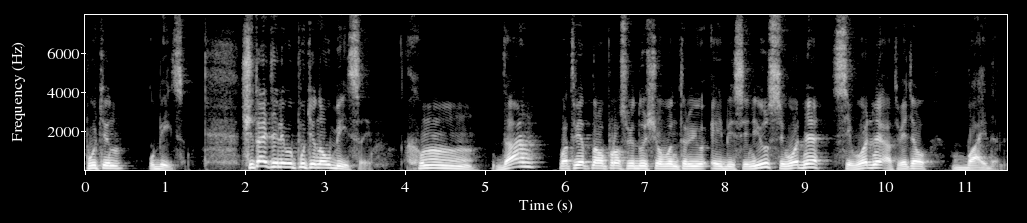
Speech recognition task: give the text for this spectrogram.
Путин убийца. Считаете ли вы Путина убийцей? Хм, да. В ответ на вопрос ведущего в интервью ABC News сегодня, сегодня ответил Байден.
